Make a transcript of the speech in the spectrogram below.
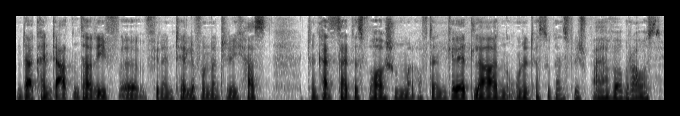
und da keinen Datentarif äh, für dein Telefon natürlich hast, dann kannst du halt das vorher schon mal auf dein Gerät laden, ohne dass du ganz viel Speicher verbrauchst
